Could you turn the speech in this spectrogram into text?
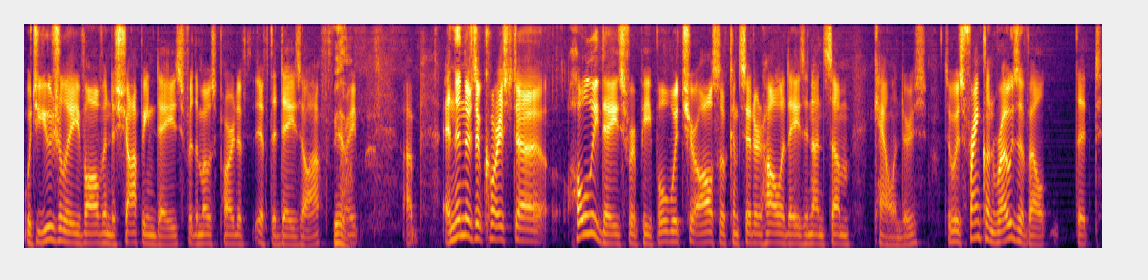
which usually evolve into shopping days for the most part if if the day's off, yeah. right? Uh, and then there's of course uh, holy days for people, which are also considered holidays and on some calendars. So it was Franklin Roosevelt that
